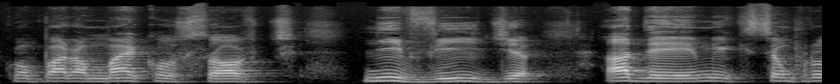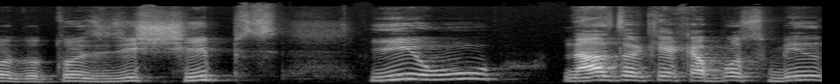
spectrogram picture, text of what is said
compara a Microsoft, Nvidia, ADM, que são produtores de chips, e o Nasdaq que acabou subindo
